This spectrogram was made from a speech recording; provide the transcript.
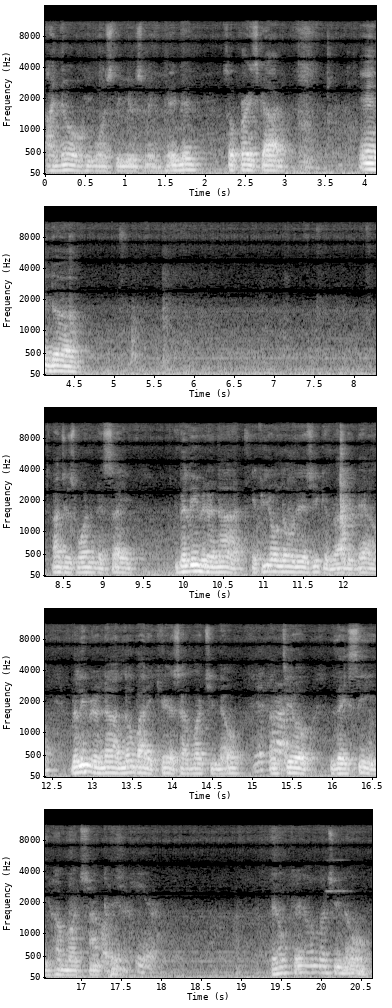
I know he wants to use me. Amen. So praise God. And uh, I just wanted to say, believe it or not, if you don't know this, you can write it down. Believe it or not, nobody cares how much you know That's right. until they see how much How you much care. you care. They don't care how much you know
